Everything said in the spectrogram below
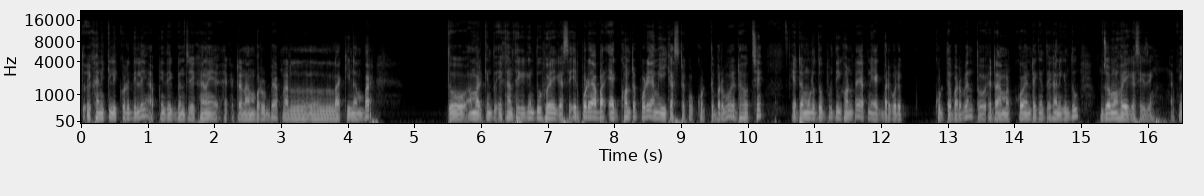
তো এখানে ক্লিক করে দিলে আপনি দেখবেন যে এখানে এক একটা নাম্বার উঠবে, আপনার লাকি নাম্বার তো আমার কিন্তু এখান থেকে কিন্তু হয়ে গেছে। এরপরে আবার এক ঘণ্টা পরে আমি এই কাজটা করতে পারব। এটা হচ্ছে, এটা মূলত প্রতি ঘন্টায় আপনি একবার করে করতে পারবেন। তো এটা আমার কয়েনটা কিন্তু এখানে কিন্তু জমা হয়ে গেছে। যে আপনি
